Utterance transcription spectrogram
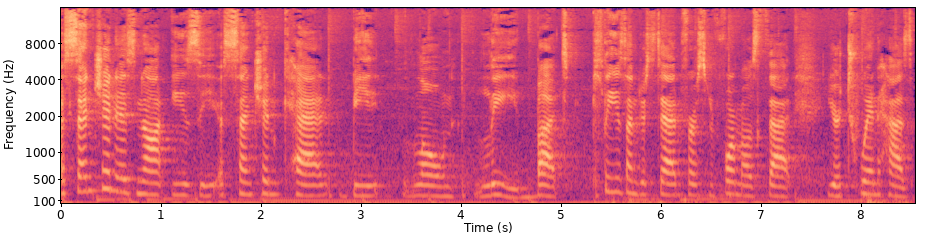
ascension is not easy. Ascension can be lonely, but please understand first and foremost that your twin has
